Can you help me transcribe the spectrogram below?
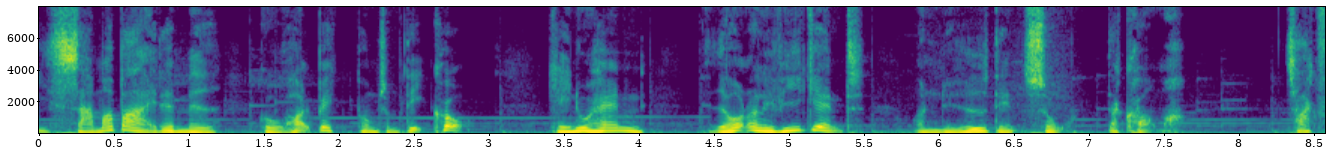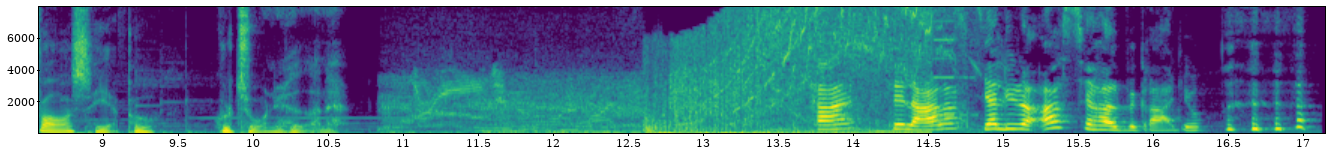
i samarbejde med goholbæk.dk. Kan I nu have en vidunderlig weekend og nyde den sol, der kommer. Tak for os her på Kulturnyhederne. Hej, det er Lala. Jeg lytter også til Holbæk Radio.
